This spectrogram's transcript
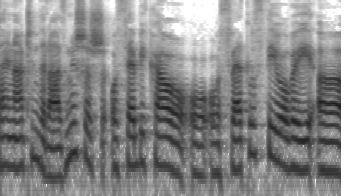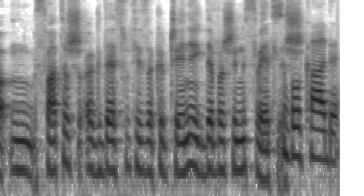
taj način da razmišljaš o sebi kao o, o svetlosti, ovaj, a, m, shvataš gde su ti zakrčenja i gde baš i ne svetliš. Su blokade.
